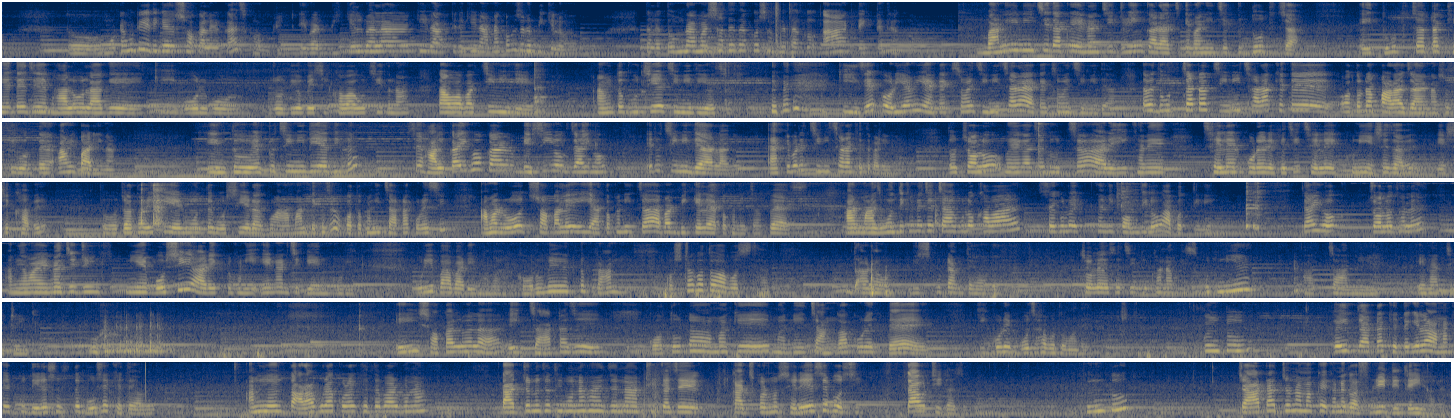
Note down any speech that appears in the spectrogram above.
তো মোটামুটি এদিকে সকালের কাজ কমপ্লিট এবার বিকেলবেলা কি রাত্রে কি রান্না করব সেটা বিকেলে ভাববো। তাহলে তোমরা আমার সাথে থাকো, সঙ্গে থাকো আর দেখতে থাকো। বানিয়ে নিয়েছি, দেখো এনার্জি ড্রিঙ্ক আর আজকে বানিয়েছি একটু দুধ চা। এই দুধ চাটা খেতে যে ভালো লাগে, কি বলব? যদিও বেশি খাওয়া উচিত না, তাও আবার চিনি দিয়ে। আমি তো গুছিয়ে চিনি দিয়েছি। কি যে করি আমি, এক এক সময় চিনি ছাড়া, এক এক সময় চিনি দেওয়া তবে দুধ চাটা চিনি ছাড়া খেতে অতটা পারা যায় না, সত্যি বলতে, আমি পারি না। কিন্তু একটু চিনি দিয়ে দিলে, সে হালকাই হোক আর বেশি হোক, যাই হোক, একটু চিনি দেওয়া লাগে। একেবারে চিনি ছাড়া খেতে পারি না। তো চলো, হয়ে গেছে দুধ চা, আর এইখানে ছেলের করে রেখেছি। ছেলে এক্ষুনি এসে যাবে, এসে খাবে। তো যথারীতি এর মধ্যে বসিয়ে রাখব। আমার দেখেছ, কতখানি চাটা করেছি? আমার রোজ সকালে এই এতখানি চা, আবার বিকেলে এতখানি চা, ব্যাস। আর মাঝ মধ্যেখানে যে চাগুলো খাওয়া হয়, সেগুলো একটুখানি কম দিলেও আপত্তি নেই। যাই হোক, চলো তাহলে। আমি আমার এনার্জি ড্রিঙ্ক নিয়ে বসি, আর একটুখানি এনার্জি গেইন করি। উড়ি বাবারি বাবা, গরমের একটা প্রাণ, কষ্টাগত অবস্থা। দাঁড়াও, বিস্কুট আনতে হবে। চলে এসেছি দুখানা বিস্কুট নিয়ে আর চা নিয়ে এনার্জি ড্রিঙ্ক এই সকালবেলা এই চাটা যে কতটা আমাকে মানে চাঙ্গা করে দেয়, কি করে বোঝাবো তোমাদের? কিন্তু এই চাটা খেতে গেলে আমাকে একটু ধীরে সুস্থে বসে খেতে হবে। আমি ওই তাড়াহুড়া করে খেতে পারব না। তার জন্য যদি মনে হয় যে না, ঠিক আছে, কাজকর্ম সেরে এসে বসি, তাও ঠিক আছে। কিন্তু চাটার জন্য আমাকে এখানে দশ মিনিট দিতেই হবে।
